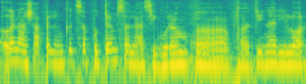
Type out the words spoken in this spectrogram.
în așa fel încât să putem să le asigurăm tinerilor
